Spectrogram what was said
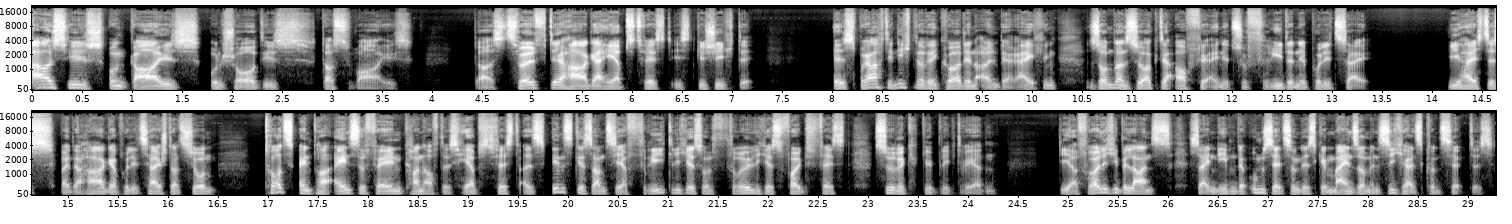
Aus ist und gar ist und schad ist, das wahr ist. Das zwölfte Hager Herbstfest ist Geschichte. Es brachte nicht nur Rekorde in allen Bereichen, sondern sorgte auch für eine zufriedene Polizei. Wie heißt es bei der Hager Polizeistation? Trotz ein paar Einzelfällen kann auf das Herbstfest als insgesamt sehr friedliches und fröhliches Volksfest zurückgeblickt werden. Die erfreuliche Bilanz sei neben der Umsetzung des gemeinsamen Sicherheitskonzeptes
